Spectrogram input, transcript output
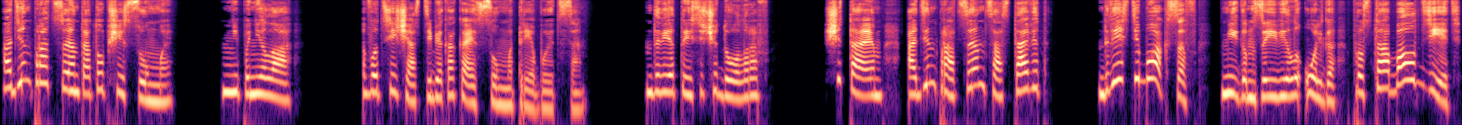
«Один процент от общей суммы». «Не поняла. Вот сейчас тебе какая сумма требуется?» «Две тысячи долларов». Считаем, один процент составит двести баксов, мигом заявила Ольга. Просто обалдеть.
